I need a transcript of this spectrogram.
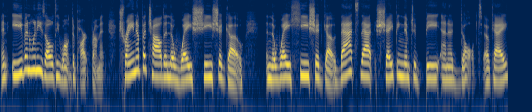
and even when he's old, he won't depart from it. Train up a child in the way she should go, and the way he should go. That's that shaping them to be an adult, okay?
